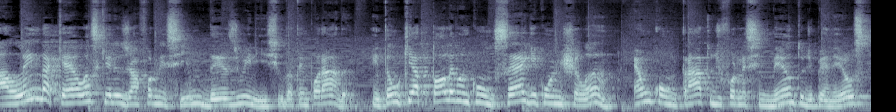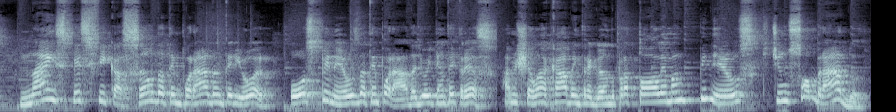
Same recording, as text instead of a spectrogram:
além daquelas que eles já forneciam desde o início da temporada. Então o que a Toleman consegue com a Michelin é um contrato de fornecimento de pneus na especificação da temporada anterior, os pneus da temporada de 83. A Michelin acaba entregando para a Toleman pneus que tinham sobrado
